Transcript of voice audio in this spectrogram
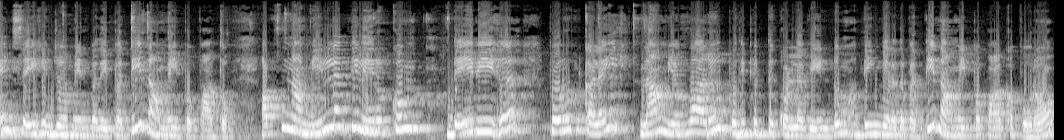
ஏன் செய்கின்றோம் என்பதை பற்றி நாம் இப்ப பார்த்தோம். அப்ப நாம் இல்லத்தில் இருக்கும் தெய்வீக பொருட்களை நாம் எவ்வாறு புதுப்பித்துக் கொள்ள வேண்டும் அப்படிங்கறத பத்தி நாம் இப்ப பார்க்க போறோம்.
